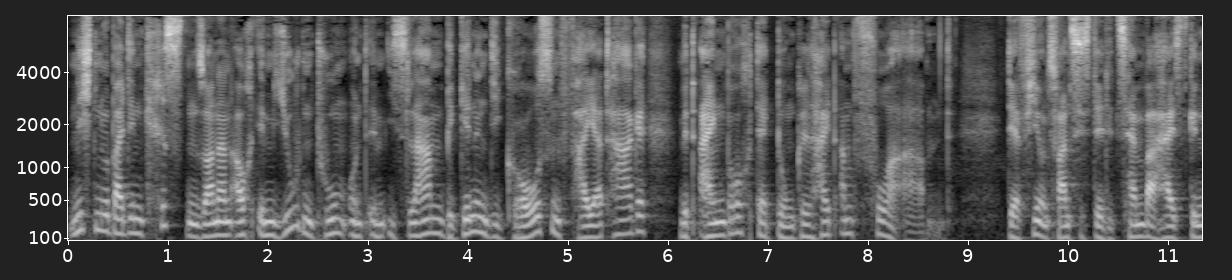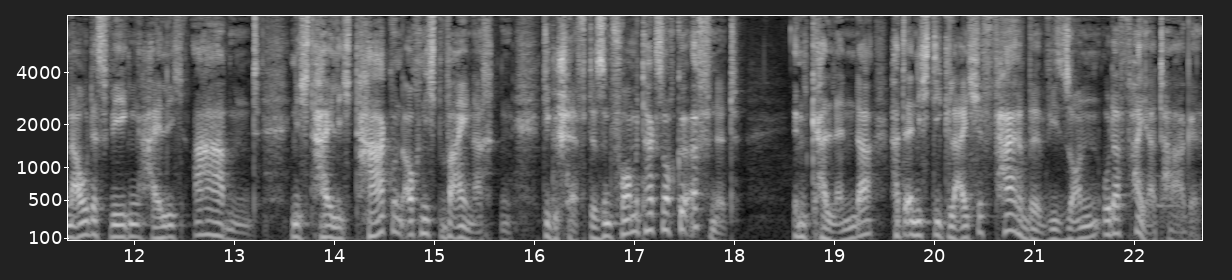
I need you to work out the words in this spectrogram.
Nicht nur bei den Christen, sondern auch im Judentum und im Islam beginnen die großen Feiertage mit Einbruch der Dunkelheit am Vorabend. Der 24. Dezember heißt genau deswegen Heiligabend, nicht Heiligtag und auch nicht Weihnachten. Die Geschäfte sind vormittags noch geöffnet. Im Kalender hat er nicht die gleiche Farbe wie Sonn- oder Feiertage.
